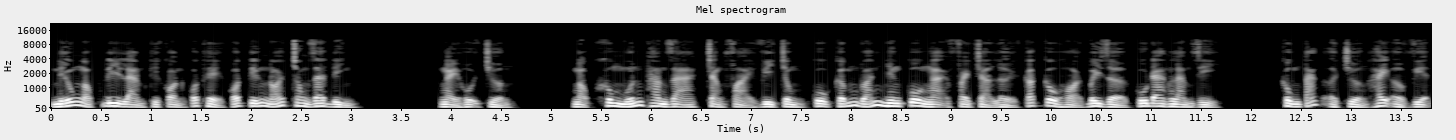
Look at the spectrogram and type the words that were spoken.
Nếu Ngọc đi làm thì còn có thể có tiếng nói trong gia đình. Ngày hội trường, Ngọc không muốn tham gia chẳng phải vì chồng cô cấm đoán nhưng cô ngại phải trả lời các câu hỏi bây giờ cô đang làm gì, công tác ở trường hay ở viện.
